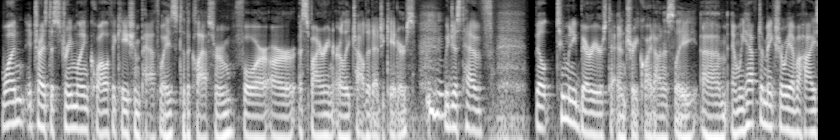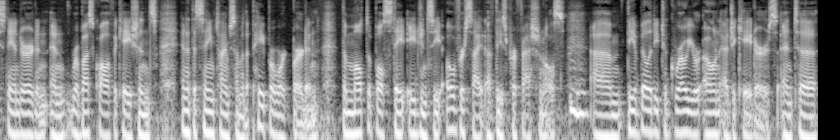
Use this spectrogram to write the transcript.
One, it tries to streamline qualification pathways to the classroom for our aspiring early childhood educators. Mm-hmm. We just have built too many barriers to entry, quite honestly. Um, and we have to make sure we have a high standard and, and robust qualifications, and at the same time, some of the paperwork burden, the multiple state agency oversight of these professionals, um, the ability to grow your own educators and to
